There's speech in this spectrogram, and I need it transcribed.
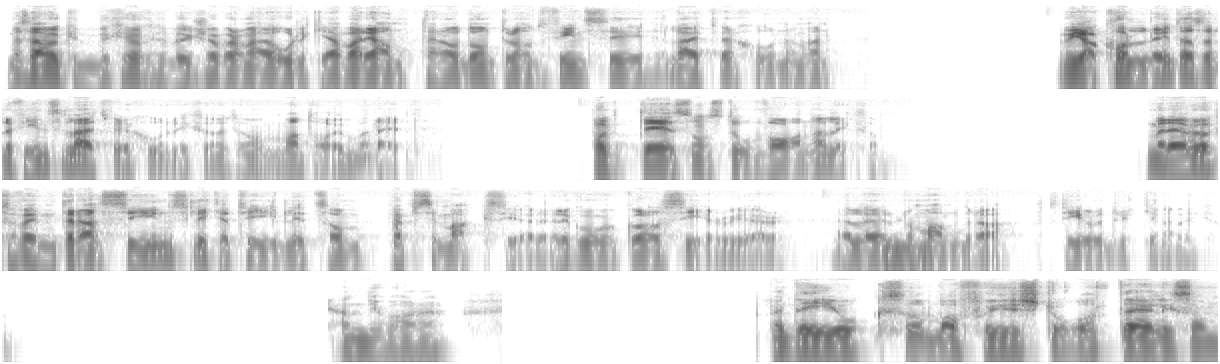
Men sen brukar jag också köpa de här olika varianterna och de tror jag inte finns i light-versionen. Men, men jag kollar ju inte ens om det finns en light-version liksom, utan man tar ju bara en. Och det är en sån stor vana liksom. Men det är väl också för att inte den syns lika tydligt som Pepsi Max gör eller Coca-Cola Zero gör. Eller Mm. de andra Zero-dryckerna. Liksom. Kan ju vara. Men det är ju också, man får ju förstå att det är liksom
